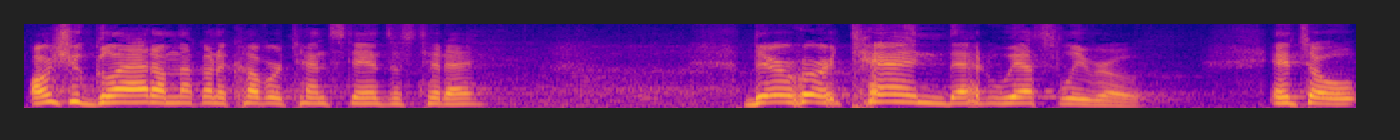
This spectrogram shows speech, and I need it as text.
Aren't you glad I'm not going to cover 10 stanzas today? There were 10 that Wesley wrote. And so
